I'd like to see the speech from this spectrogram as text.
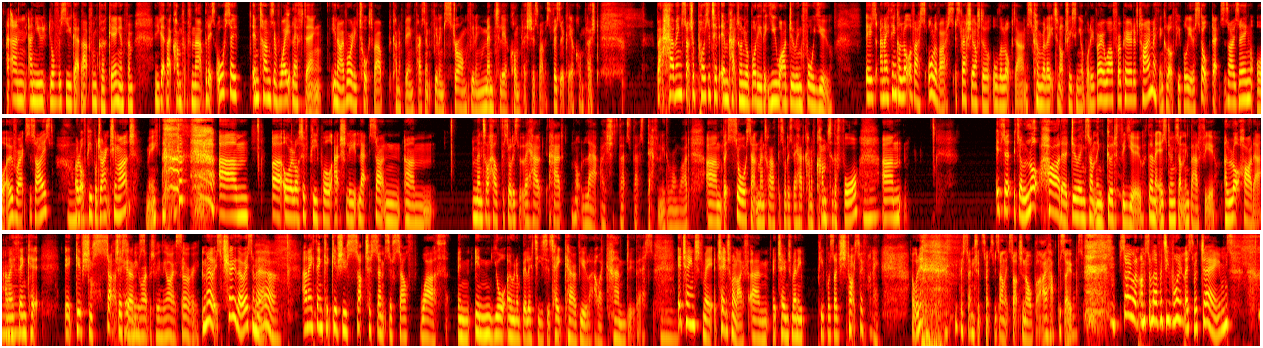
and and you obviously you get that from cooking and from and you get that comfort from that but it's also in terms of weightlifting you know i've already talked about kind of being present feeling strong feeling mentally accomplished as well as physically accomplished. But having such a positive impact on your body that you are doing for you is and i think a lot of us all of us especially after all the lockdowns can relate to not treating your body very well for a period of time i think a lot of people either stopped exercising or over exercised mm. or a lot of people drank too much me um, uh, or a lot of people actually let certain um, mental health disorders that they had had not let I should that's that's definitely the wrong word um, but saw certain mental health disorders they had kind of come to the fore. Mm. Um, it's a it's a lot harder doing something good for you than it is doing something bad for you. A lot harder, mm. and I mm. think it it gives you such a hit sense. me right between the eyes. Sorry. No, it's true though, isn't it? yeah. it? And I think it gives you such a sense of self worth in in your own abilities to take care of you. Like, oh, I can do this. Mm. It changed me. It changed my life, and it changed many people's lives. She's not so funny. I Would, the sentence makes me sound like such an old, but I have to say this. So I went on Celebrity Pointless with James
